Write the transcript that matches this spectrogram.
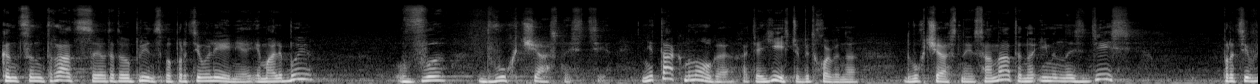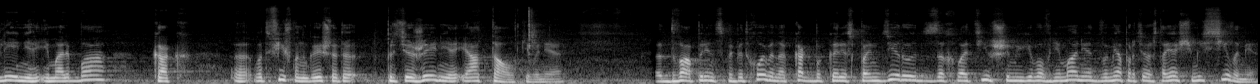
концентрация вот этого принципа противления и мольбы в двухчастности. Не так много, хотя есть у Бетховена двухчастные сонаты, но именно здесь противление и мольба, как э, вот Фишман говорит, что это притяжение и отталкивание. Два принципа Бетховена как бы корреспондируют с захватившими его внимание двумя противостоящими силами,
